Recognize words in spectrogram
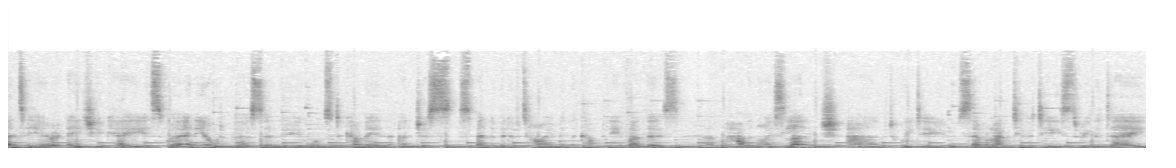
The centre here at Age UK is for any older person who wants to come in and just spend a bit of time in the company of others, um, have a nice lunch, and we do several activities through the day,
